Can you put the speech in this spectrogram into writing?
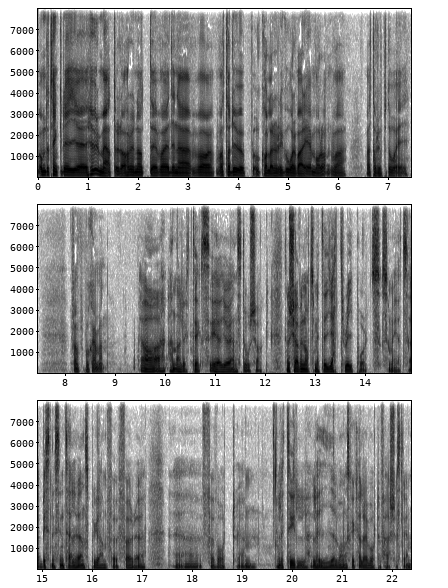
om du tänker dig, eh, hur mäter du då? Har du något, eh, vad, är dina, vad, vad tar du upp och kollar hur det går varje morgon? Vad, vad tar du upp då i, framför på skärmen? Ja, Analytics är ju en stor sak. Sen kör vi något som heter Jet Reports som är ett business intelligence-program för, för, för vårt eller till, eller i, eller vad man ska kalla det, vårt affärssystem.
